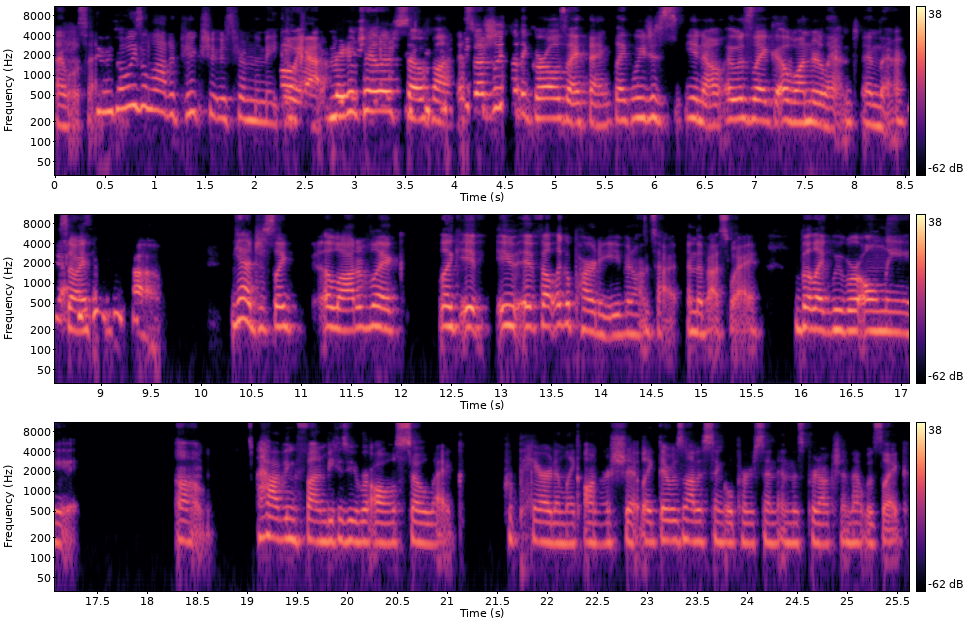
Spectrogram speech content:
I will say. There was always a lot of pictures from the makeup. Oh yeah, makeup trailer is so fun, especially for the girls. I think like we just you know it was like a wonderland in there. Yeah. So I think, uh, yeah, just like a lot of like like it, it it felt like a party even on set in the best way. But like we were only um having fun because we were all so like prepared and like on our shit. Like there was not a single person in this production that was like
